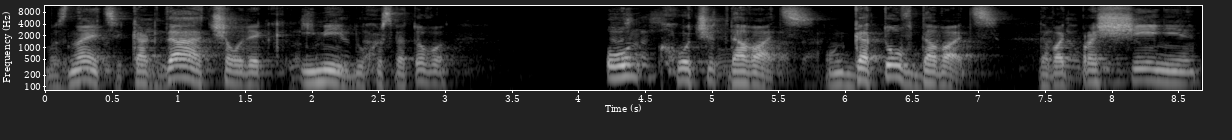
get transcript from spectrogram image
вы знаете, когда человек имеет Духа Святого, он хочет давать, он готов давать, давать прощение,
